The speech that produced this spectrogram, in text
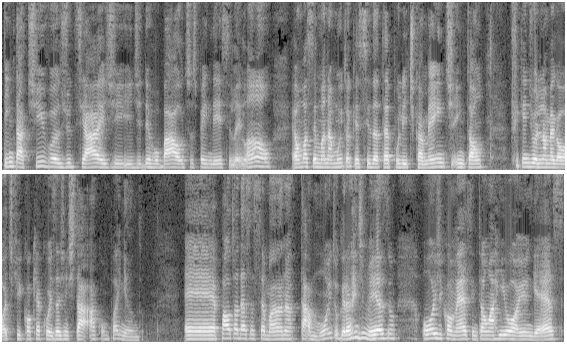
tentativas judiciais de, de derrubar ou de suspender esse leilão. É uma semana muito aquecida até politicamente, então fiquem de olho na Megawatt que qualquer coisa a gente está acompanhando. É, pauta dessa semana tá muito grande mesmo. Hoje começa então a Rio Oil and Gas.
